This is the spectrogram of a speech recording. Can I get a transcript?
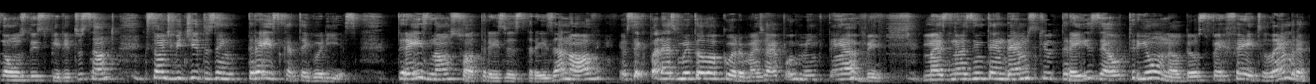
dons do Espírito Santo, que são divididos em três categorias. Três, não só três vezes três é nove. Eu sei que parece muita loucura, mas vai por mim que tem a ver. Mas nós entendemos que o três é o triuno, é o Deus perfeito, lembra?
